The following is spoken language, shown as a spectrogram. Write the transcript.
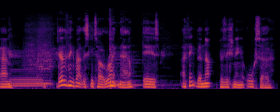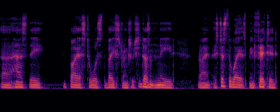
Um, the other thing about this guitar right now is I think the nut positioning also uh, has the bias towards the bass strings, which it doesn't need. Right, it's just the way it's been fitted.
